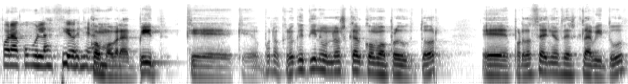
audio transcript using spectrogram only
Por acumulación ya. Como Brad Pitt, que, que, bueno, creo que tiene un Oscar como productor eh, por 12 años de esclavitud,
